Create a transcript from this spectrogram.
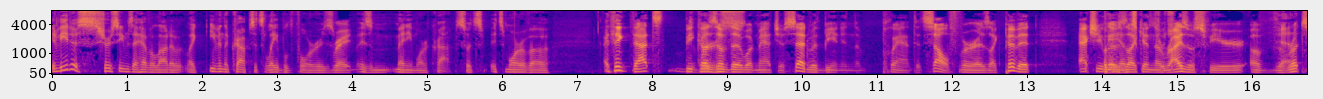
Envita sure seems to have a lot of like even the crops it's labeled for is Right. is many more crops. So it's it's more of a I think that's because of the Diverse. what Matt just said with being in the plant itself, whereas like pivot actually Okay, lives yeah, like let's in the switch. rhizosphere of the Yeah, root it does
